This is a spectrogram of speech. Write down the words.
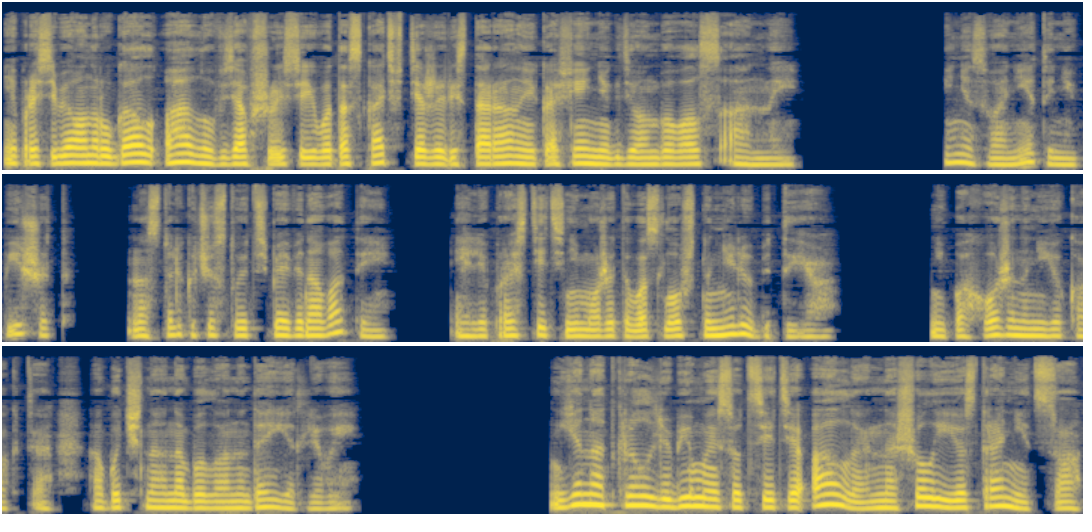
И про себя он ругал Аллу, взявшуюся его таскать в те же рестораны и кофейни, где он бывал с Анной. И не звонит, и не пишет. Настолько чувствует себя виноватой? Или простить не может его слов, что не любит ее? Не похоже на нее как-то. Обычно она была надоедливой. Гена открыл любимые соцсети Аллы, нашел ее страницу.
